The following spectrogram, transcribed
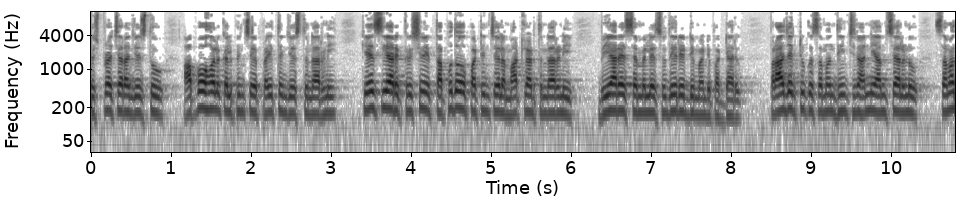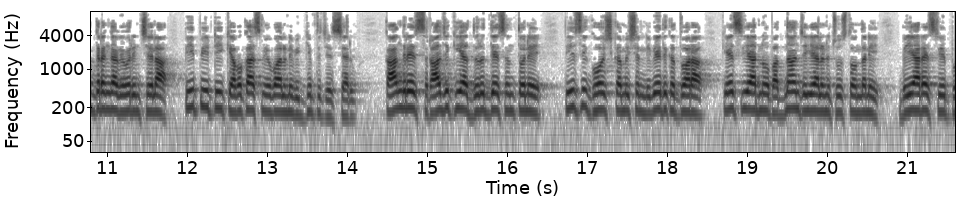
దుష్ప్రచారం చేస్తూ అపోహలు కల్పించే ప్రయత్నం చేస్తున్నారని కేసీఆర్ కృషిని తప్పుదోవ పట్టించేలా మాట్లాడుతున్నారని బీఆర్ఎస్ ఎమ్మెల్యే సుధీర్ రెడ్డి మండిపడ్డారు. ప్రాజెక్టుకు సంబంధించిన అన్ని అంశాలను సమగ్రంగా వివరించేలా పీపీటీకి అవకాశం ఇవ్వాలని విజ్ఞప్తి చేశారు. కాంగ్రెస్ రాజకీయ దురుద్దేశంతోనే పీసీ ఘోష్ కమిషన్ నివేదిక ద్వారా కేసీఆర్ను బద్నాం చేయాలని చూస్తోందని BRS whip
